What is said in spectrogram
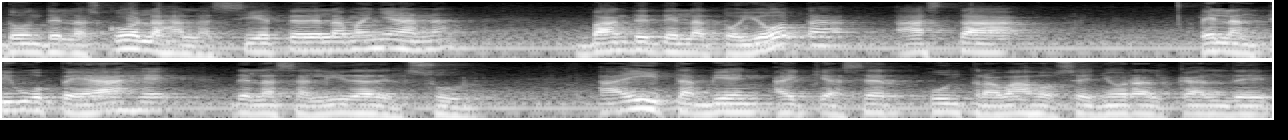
donde las colas a las 7 de la mañana van desde la Toyota hasta el antiguo peaje de la salida del sur. Ahí también hay que hacer un trabajo, señor alcalde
